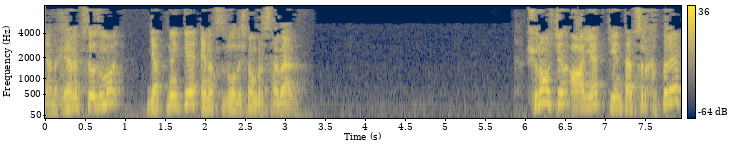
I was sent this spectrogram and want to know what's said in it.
Ya'ni g'arib so'zmi gapninki aniqsiz bo'lishining bir sababi. Shuning uchun oyat keyin tafsir qilib berib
